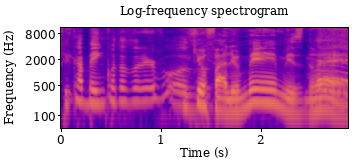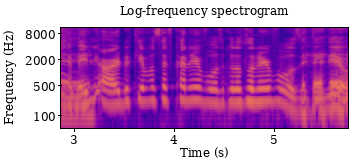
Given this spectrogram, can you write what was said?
fica bem enquanto eu tô nervoso. Que eu fale o memes, não é? É, melhor do que você ficar nervoso quando eu tô nervoso, entendeu?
